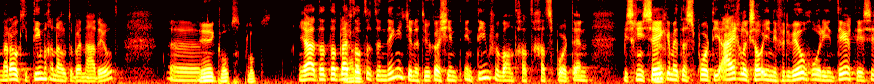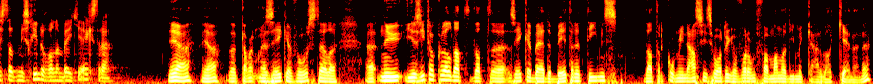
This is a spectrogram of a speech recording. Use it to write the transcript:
maar ook je teamgenoten benadeelt. nee, klopt, klopt. Ja, dat, dat blijft ja, dat... altijd een dingetje natuurlijk als je in, in teamverband gaat, gaat sporten. En misschien zeker ja. met een sport die eigenlijk zo individueel georiënteerd is, is dat misschien nog wel een beetje extra. Ja, ja, dat kan ik me zeker voorstellen. Uh, nu, je ziet ook wel dat, dat uh, zeker bij de betere teams, dat er combinaties worden gevormd van mannen die elkaar wel kennen. Hè? Ik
